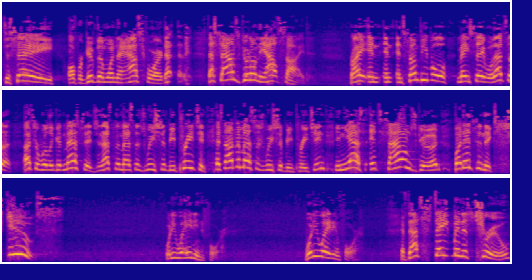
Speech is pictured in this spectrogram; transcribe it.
to say, oh, forgive them when they ask for it, that, that sounds good on the outside. Right? And, and, and some people may say, well, that's a, that's a really good message, and that's the message we should be preaching. It's not the message we should be preaching, and yes, it sounds good, but it's an excuse. What are you waiting for? What are you waiting for? If that statement is true,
